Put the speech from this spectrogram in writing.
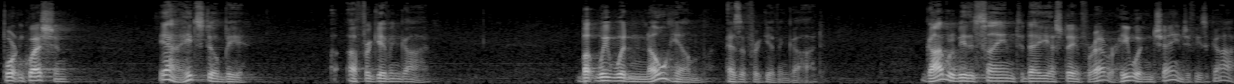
Important question. Yeah, he'd still be a forgiving God. But we wouldn't know him as a forgiving God. God would be the same today, yesterday, and forever. He wouldn't change if he's God.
